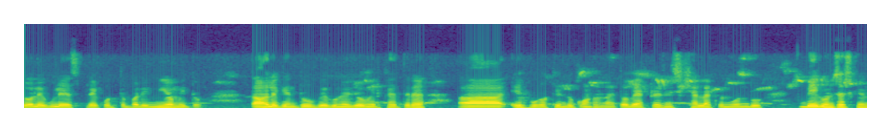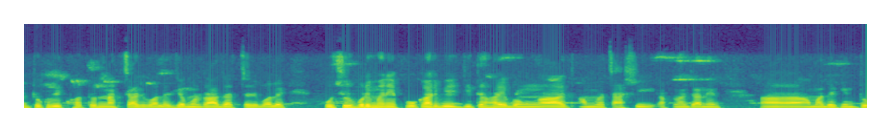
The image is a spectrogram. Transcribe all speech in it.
জলে গুলে স্প্রে করতে পারি নিয়মিত, তাহলে কিন্তু বেগুনের জমির ক্ষেত্রে এই পোকা কিন্তু কন্ট্রোল হয়। তবে একটা জিনিস খেয়াল রাখবেন বন্ধু, বেগুন চাষ কিন্তু খুবই খতরনাক চাষ বলে, যেমন রাজার চাষ বলে। প্রচুর পরিমাণে পোকার বীজ দিতে হয় এবং আজ আমরা চাষি আপনারা জানেন আমাদের কিন্তু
